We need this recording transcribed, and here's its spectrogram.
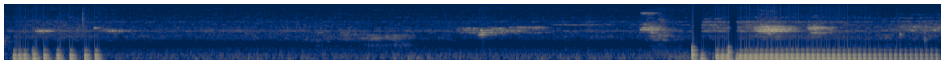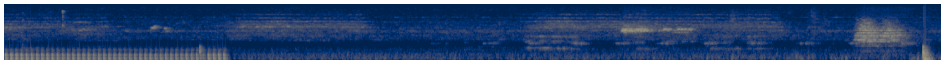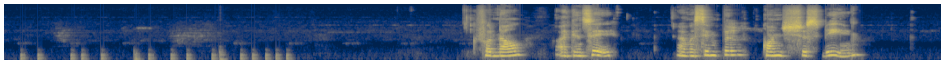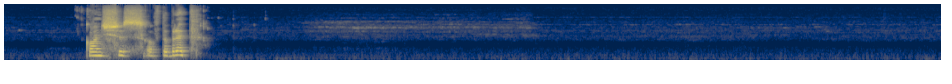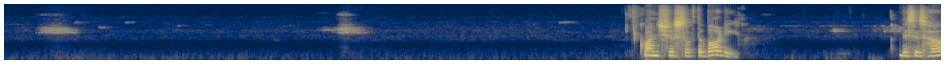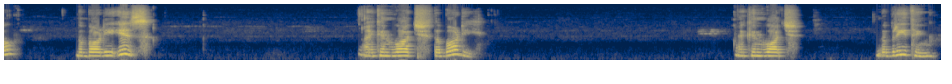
For now, I can say I'm a simple conscious being, conscious of the breath. Conscious of the body. This is how the body is. I can watch the body. I can watch the breathing.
